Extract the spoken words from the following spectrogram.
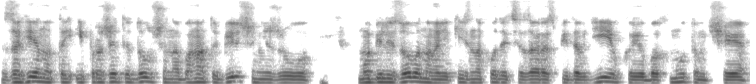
загинути і прожити довше набагато більше, ніж у мобілізованого, який знаходиться зараз під Авдіївкою, Бахмутом чи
